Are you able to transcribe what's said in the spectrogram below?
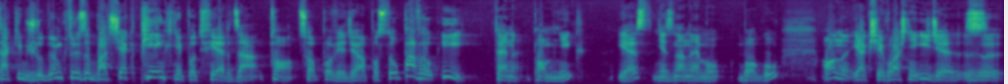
takim źródłem, który zobaczcie, jak pięknie potwierdza to, co powiedział powiedział apostoł Paweł. I ten pomnik jest nieznanemu Bogu. On, jak się właśnie idzie z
